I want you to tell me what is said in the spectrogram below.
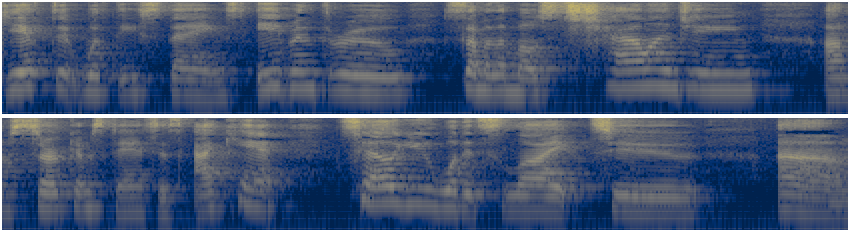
gifted with these things, even through some of the most challenging um, circumstances. I can't tell you what it's like to um,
